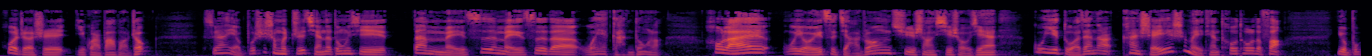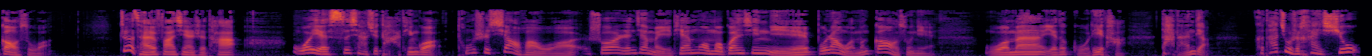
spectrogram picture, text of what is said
或者是一罐八宝粥。虽然也不是什么值钱的东西，但每次每次的我也感动了。后来我有一次假装去上洗手间，故意躲在那儿看谁是每天偷偷的放，又不告诉我，这才发现是他。我也私下去打听过，同事笑话我说：“人家每天默默关心你，不让我们告诉你。”我们也都鼓励他大胆点可他就是害羞。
